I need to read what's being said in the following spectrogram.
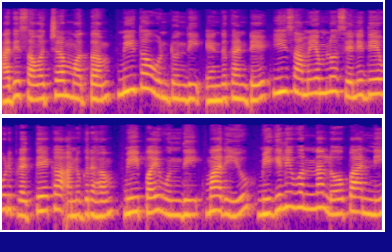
అది సంవత్సరం మొత్తం మీతో ఉంటుంది. ఎందుకంటే ఈ సమయంలో శనిదేవుడి ప్రత్యేక అనుగ్రహం మీపై ఉంది. మరియు మిగిలి ఉన్న లోపాన్ని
